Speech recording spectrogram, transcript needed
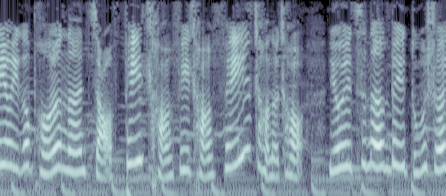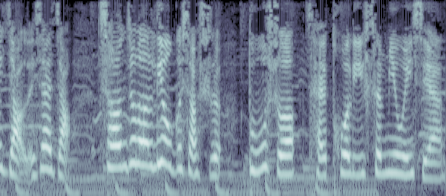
有一个朋友呢，脚非常非常非常的臭，有一次呢被毒蛇咬了一下脚，抢救了六个小时，毒蛇才脱离生命危险。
